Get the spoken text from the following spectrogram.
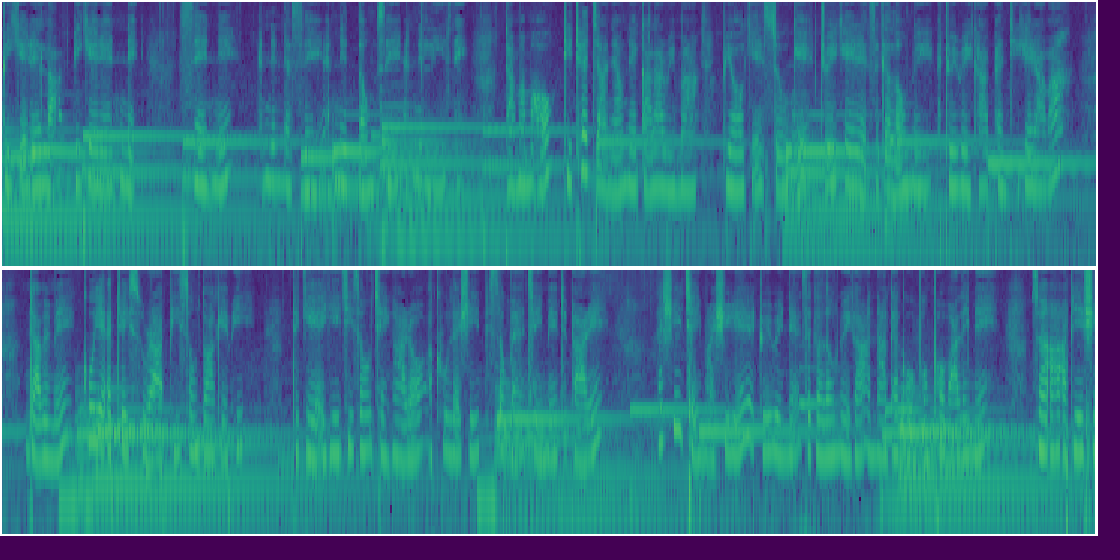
ပြီးခဲ့တဲ့လပြီးခဲ့တဲ့နှစ်10နှစ်အနှစ်20အနှစ်30အနှစ်40ဒါမှမဟုတ်ဒီထက်ကြာညောင်းတဲ့ကာလတွေမှာပြောခဲ့ဆိုခဲ့တွေးခဲ့တဲ့စကားလုံးတွေအတွေ့တွေကဖန်တီးခဲ့တာပါဒါပေမဲ့ကိုယ့်ရဲ့အတိတ်ဆိုတာပြီးဆုံးသွားခဲ့ပြီတကယ်အရေးကြီးဆုံးအချိန်ကတော့အခုလက်ရှိပြစ္ဆုတ်ပံအချိန်ပဲဖြစ်ပါတယ် လက်ရှိအချိန်မှာရှိတဲ့အတွေးတွေနဲ့စကားလုံးတွေကအနာဂတ်ကိုပုံဖော်ပါလိမ့်မယ်။စွမ်းအားအပြည့်ရှိ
